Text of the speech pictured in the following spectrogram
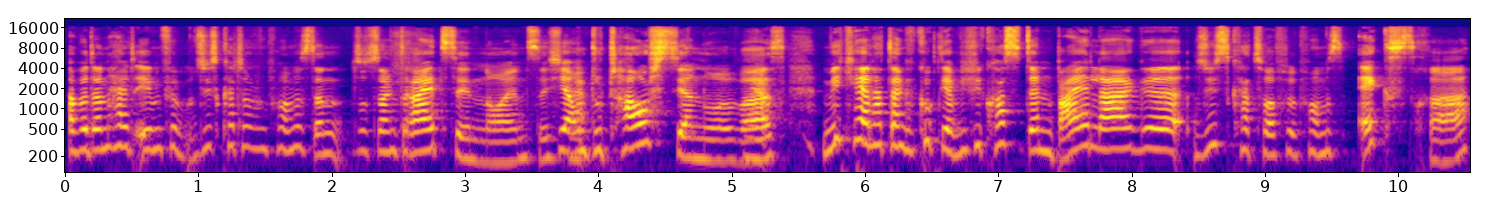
aber dann halt eben für Süßkartoffelpommes dann sozusagen 13,90. Ja, ja, und du tauschst ja nur was. Ja. Michael hat dann geguckt, ja, wie viel kostet denn Beilage Süßkartoffelpommes extra?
